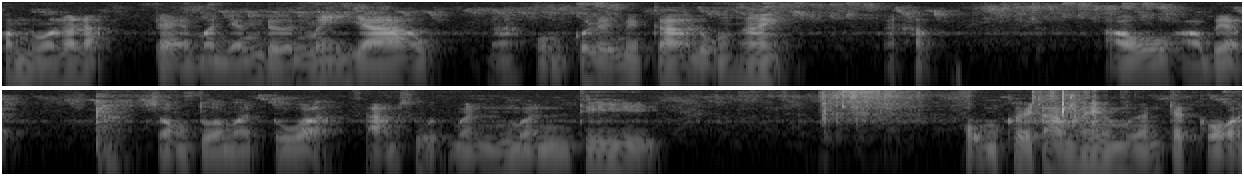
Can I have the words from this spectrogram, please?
คำนวณแล้วล่ะ แต่มันยังเดินไม่ยาวนะ ผมก็เลยไม่กล้าลงให้นะครับ เอาเอาแบบสองตัวมาตัวสามสูตรเหมือนเหมือนที่ผมเคยทำให้เหมือนแต่ก่อน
